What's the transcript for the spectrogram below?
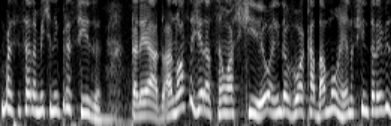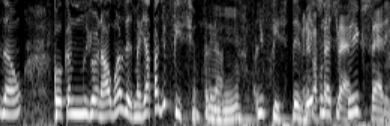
Mas sinceramente nem precisa, tá ligado? A nossa geração, acho que eu ainda vou acabar morrendo assistindo televisão, colocando no jornal algumas vezes, mas já tá difícil, tá ligado? Uhum. Tá difícil. TV com é Netflix. série, série.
